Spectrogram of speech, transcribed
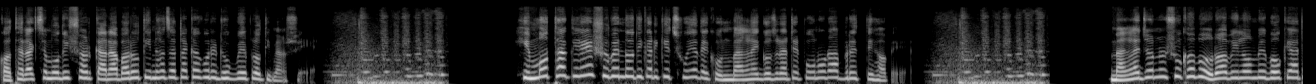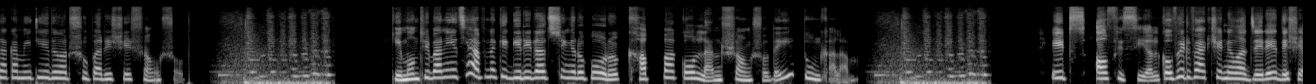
কথা রাখছে মোদীর সরকার, আবারও তিন হাজার টাকা করে ঢুকবে প্রতি মাসে। হিম্মত থাকলে শুভেন্দু অধিকারীকে ছুঁয়ে দেখুন, বাংলায় গুজরাটের পুনরাবৃত্তি হবে। বাংলার জন্য সুখবর, অবিলম্বে বকেয়া টাকা মিটিয়ে দেওয়ার সুপারিশের সংসদ। কে মন্ত্রী বানিয়েছে? আপনাকে গিরিরাজ সিং এর ওপর খাপ্পা কল্যাণ সংসদেই তুলকালাম ইটস অফিসিয়াল কোভিড ভ্যাকসিন নেওয়ার জেরে দেশে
